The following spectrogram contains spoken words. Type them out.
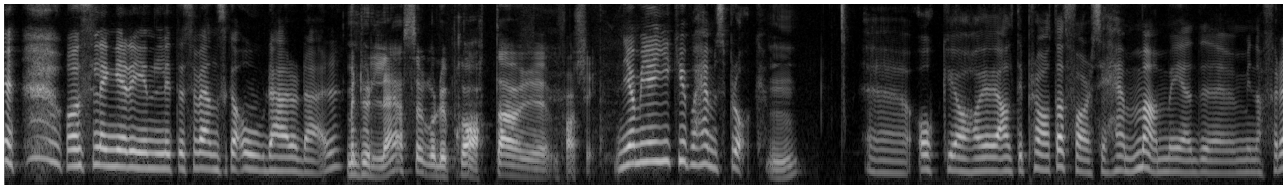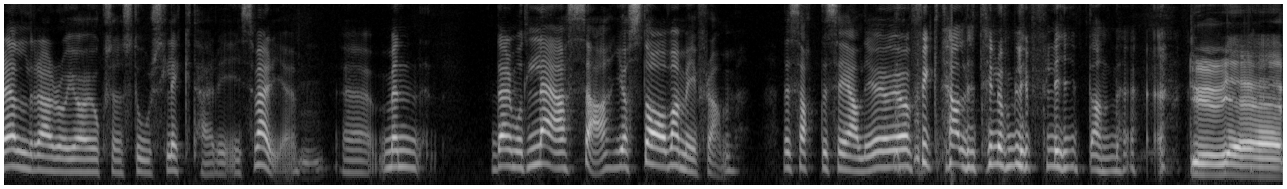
och slänger in lite svenska ord här och där. Men du läser och du pratar farsi. Ja, men jag gick ju på hemspråk. Eh, och jag har ju alltid pratat farsi hemma med eh, mina föräldrar och jag har ju också en stor släkt här i, Sverige. Eh, men däremot läsa, jag stavar mig fram. Det satte sig aldrig. Jag, jag fick det aldrig till att bli flytande. Du, eh,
